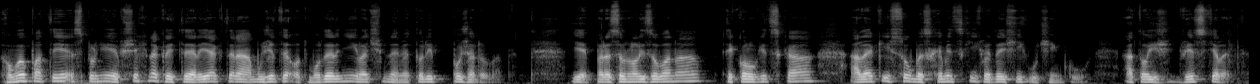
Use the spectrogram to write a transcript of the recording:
Homeopatie splňuje všechna kritéria, která můžete od moderní léčebné metody požadovat. Je personalizovaná, ekologická a léky jsou bez chemických vedlejších účinků. A to již 200 let.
